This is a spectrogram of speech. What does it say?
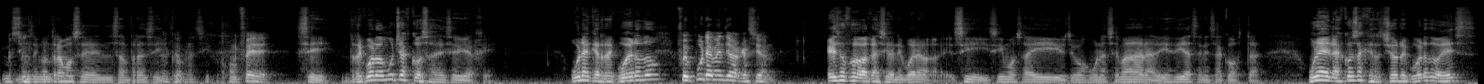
Nos Nos encont- encontramos en San en Francisco. San Francisco, con Fede. Sí, recuerdo muchas cosas de ese viaje. Una que recuerdo, Fue puramente vacación. Eso fue vacaciones. Bueno, sí, hicimos ahí, estuvimos una semana, 10 días en esa costa. Una de las cosas que yo recuerdo es.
